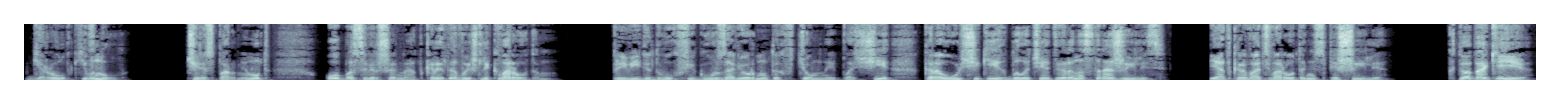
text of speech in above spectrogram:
Герул кивнул. Через пару минут оба совершенно открыто вышли к воротам. При виде двух фигур, завернутых в темные плащи, караульщики, их было четверо, насторожились и открывать ворота не спешили. «Кто такие?»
